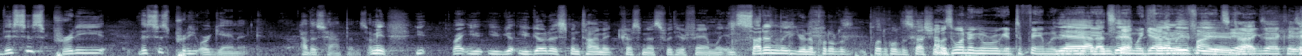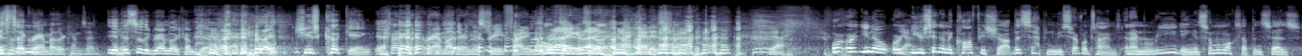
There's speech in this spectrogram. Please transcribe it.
This is pretty. This is pretty organic. How this happens. I mean, you, right? You, you go, you go to spend time at Christmas with your family, and suddenly you're in a political political discussion. I was wondering when we get to family Yeah, reunion, that's it. family gathering Family fights. feuds, yeah, right. exactly. is this And where the grandmother comes in? yeah, this is where the grandmother comes in, right? right. She's cooking. trying to put grandmother in the street fighting. The whole Right, thing is right. really my head is trying to. Yeah. Or, or you know, or Yeah. you're sitting in a coffee shop. This happened to me several times, and I'm reading, and someone walks up and says,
